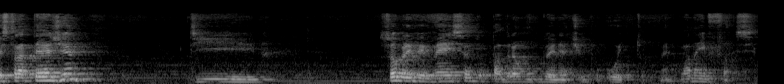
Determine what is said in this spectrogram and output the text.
estratégia de sobrevivência do padrão do Enetipo 8, né? lá na infância.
